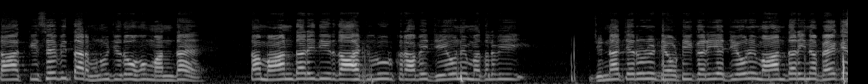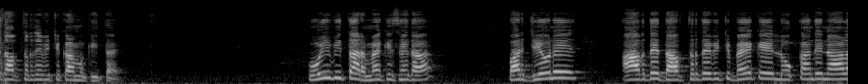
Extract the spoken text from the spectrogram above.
ਤਾਂ ਕਿਸੇ ਵੀ ਧਰਮ ਨੂੰ ਜਦੋਂ ਉਹ ਮੰਨਦਾ ਹੈ, ਤਾਂ ਇਮਾਨਦਾਰੀ ਦੀ ਅਰਦਾਸ ਜ਼ਰੂਰ ਕਰਾਵੇ, ਜੇ ਉਹਨੇ ਮਤਲਬ ਵੀ ਜਿੰਨਾ ਚਿਰ ਉਹਨੇ ਡਿਊਟੀ ਕਰੀ ਹੈ, ਜੇ ਉਹਨੇ ਇਮਾਨਦਾਰੀ ਨਾਲ ਬਹਿ ਕੇ ਦਫ਼ਤਰ ਦੇ ਵਿੱਚ ਕੰਮ ਕੀਤਾ ਹੈ। ਕੋਈ ਵੀ ਧਰਮ ਹੈ ਕਿਸੇ ਦਾ, ਪਰ ਜੇ ਉਹਨੇ ਆਪਦੇ ਦਫ਼ਤਰ ਦੇ ਵਿੱਚ ਬਹਿ ਕੇ ਲੋਕਾਂ ਦੇ ਨਾਲ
